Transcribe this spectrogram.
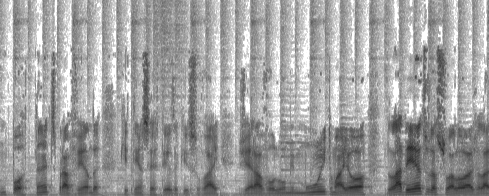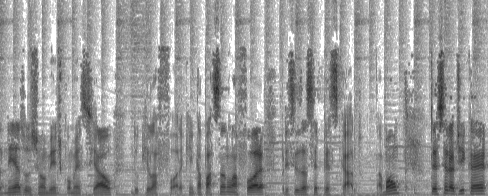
importantes para venda, que tenho certeza que isso vai gerar volume muito maior lá dentro da sua loja, lá dentro do seu ambiente comercial, do que lá fora. Quem está passando lá fora precisa ser pescado, tá bom? Terceira dica é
